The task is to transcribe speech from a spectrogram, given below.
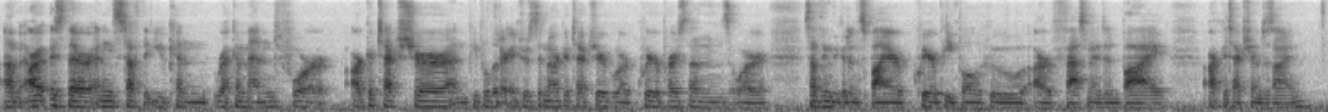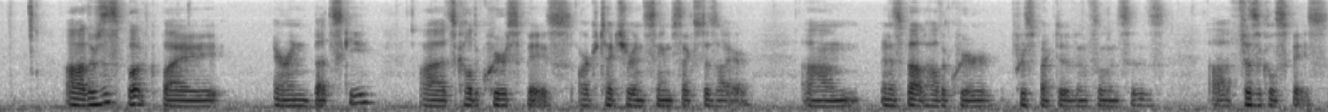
Um, are, is there any stuff that you can recommend for architecture and people that are interested in architecture who are queer persons, or something that could inspire queer people who are fascinated by architecture and design? Uh, there's this book by Aaron Betsky. Uh, it's called Queer Space Architecture and Same Sex Desire. Um, and it's about how the queer perspective influences uh, physical space.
